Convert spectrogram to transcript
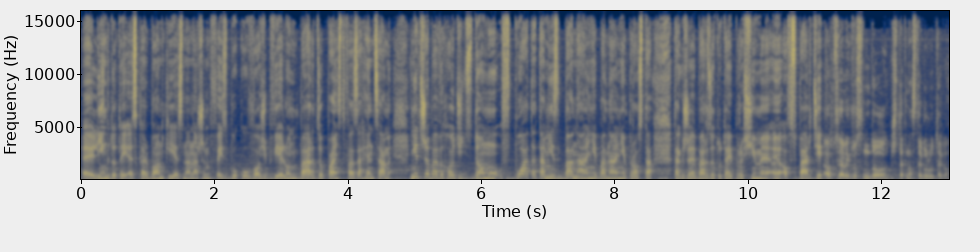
E, Link do tej eskarbonki jest na naszym Facebooku Woźb Wieluń. Bardzo Państwa zachęcamy. Nie trzeba wychodzić z domu. Wpłata tam jest banalnie, banalnie prosta. Także bardzo tutaj prosimy e, o wsparcie. Aukcje Allegro są do 14 lutego.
